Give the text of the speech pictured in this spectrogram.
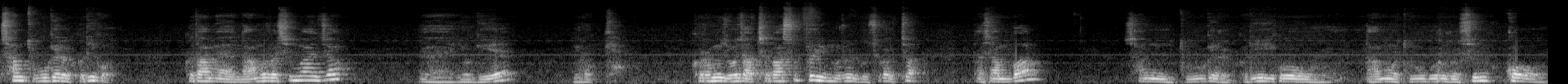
산 두 개를 그리고 그 다음에 나무를 심어야죠. 예, 여기에 이렇게 그러면 요 자체가 수풀림물을 넣을 수가 있죠. 다시 한번 산 두 개를 그리고 나무 두 그루를 심고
